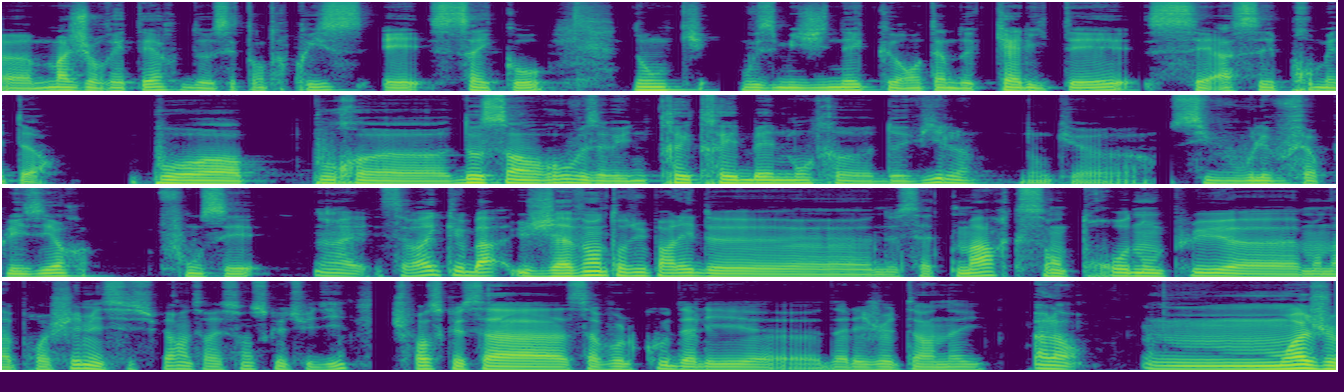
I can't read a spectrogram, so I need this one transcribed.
heu, majoritaire de cette entreprise est Seiko. Donc vous imaginez qu'en termes de qualité, c'est assez prometteur. Pour, heu, pour, heu, 200 euros, vous avez une très, très belle montre de ville. Donc si vous voulez vous faire plaisir, foncez. Ouais, c'est vrai que, bah, j'avais entendu parler de de cette marque sans trop non plus, heu, m'en approcher, mais c'est super intéressant ce que tu dis. Je pense que ça ça vaut le coup d'aller, heu, d'aller jeter un œil. Alors, moi je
